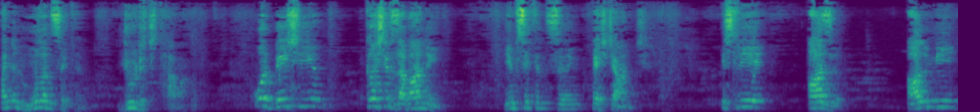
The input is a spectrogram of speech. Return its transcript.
پننٮ۪ن موٗلن سۭتۍ جوٗڑِتھ چھِ تھاوان۔ اور بیٚیہِ چھِ یہِ کٲشِر زبانٕے ییٚمہِ سۭتۍ سٲنۍ پہچان چھِ۔ اسلیے آز عالمی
